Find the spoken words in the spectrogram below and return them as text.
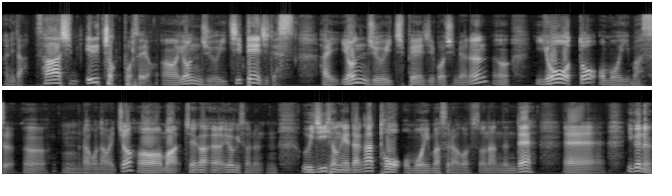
아니다. 41쪽 보세요. 어, 41페이지 です. 하이, 41페이지 보시면은 어, 요또 오모이마스. 어, 음, 라고 나와 있죠. 어, 막 제가 어, 여기서는 음, 의지형에다가 더 오모이마스라고 써 놨는데 에, 이거는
